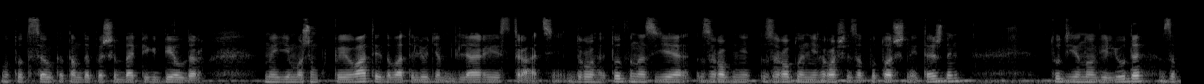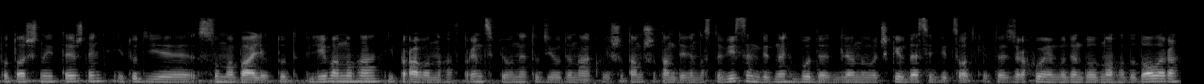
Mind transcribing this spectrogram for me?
Отут ссылка, там, де пише Bepic Builder. Ми її можемо копіювати і давати людям для реєстрації. Друге, тут в нас є зроблені, зроблені гроші за поточний тиждень. Тут є нові люди за поточний тиждень, і тут є сума балів. Тут ліва нога і права нога. В принципі, вони тут є одинакові. Що там, що там 98, від них буде для новачків 10%. Тобто зрахуємо один до одного до долара,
